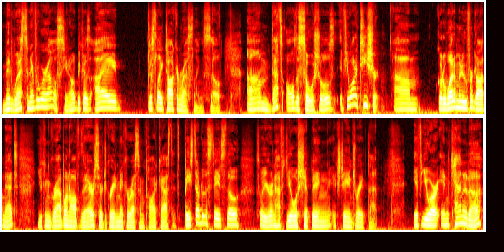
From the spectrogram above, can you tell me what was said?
Midwest, and everywhere else. You know, because I just like talking wrestling. So um, that's all the socials. If you want a T-shirt, um, Go to whatamaneuver.net. You can grab one off there. Search Grainmaker Wrestling Podcast. It's based out of the States, though, so you're going to have to deal with shipping, exchange rate, that. If you are in Canada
